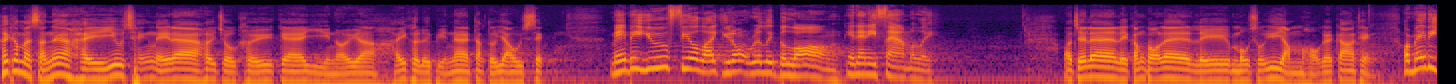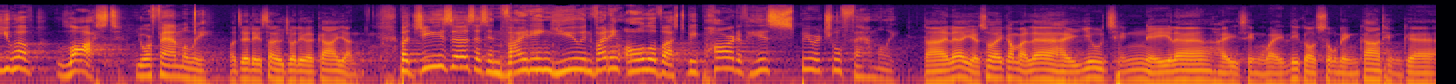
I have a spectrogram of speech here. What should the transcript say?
喺今日神呢，係邀請你呢去做佢嘅兒女啊，喺佢裏邊呢得到休息。Maybe you feel like you don't really belong in any family. 或者呢，你感覺呢，你冇屬於任何嘅家庭，Or maybe you have lost your family. 或者你失去咗你嘅家人。 But Jesus is inviting you, inviting all of us to be part of His spiritual family. 但系呢，耶稣喺今日呢，系邀请你呢，系成为呢个属灵家庭嘅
